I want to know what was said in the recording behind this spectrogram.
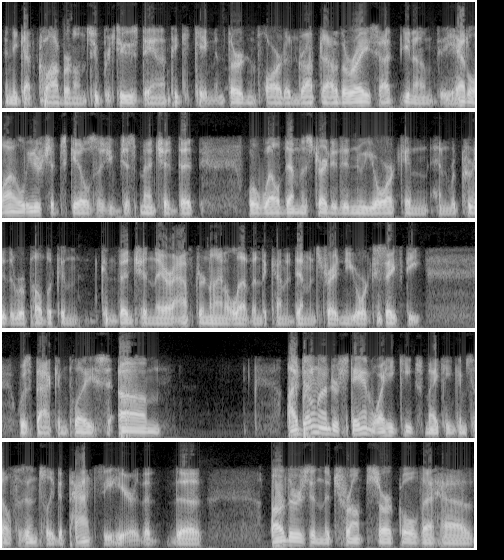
And he got clobbered on Super Tuesday, and I think he came in third in Florida and dropped out of the race. I, you know, he had a lot of leadership skills, as you've just mentioned, that were well demonstrated in New York, and and recruited the Republican convention there after 9/11 to kind of demonstrate New York's safety was back in place. Um, I don't understand why he keeps making himself essentially the patsy here. That the Others in the Trump circle that have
